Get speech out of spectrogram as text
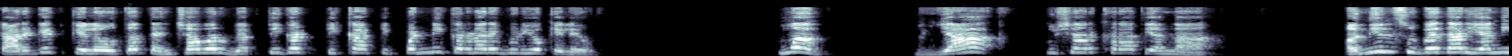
टार्गेट केलं होतं. त्यांच्यावर व्यक्तिगत टीका टिप्पणी करणारे व्हिडिओ केले होते. मग या तुषार खरात यांना अनिल सुभेदार यांनी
